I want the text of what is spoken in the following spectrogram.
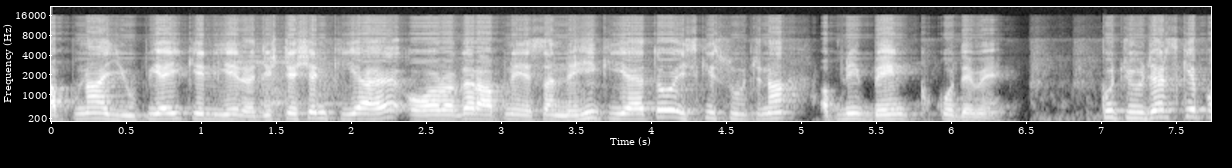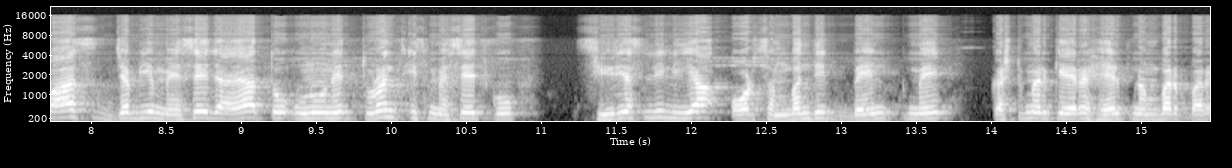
अपना यूपीआई के लिए रजिस्ट्रेशन किया है, और अगर आपने ऐसा नहीं किया है तो इसकी सूचना अपनी बैंक को देवें। कुछ यूज़र्स के पास जब ये मैसेज आया तो उन्होंने तुरंत इस मैसेज को सीरियसली लिया और संबंधित बैंक में कस्टमर केयर हेल्प नंबर पर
